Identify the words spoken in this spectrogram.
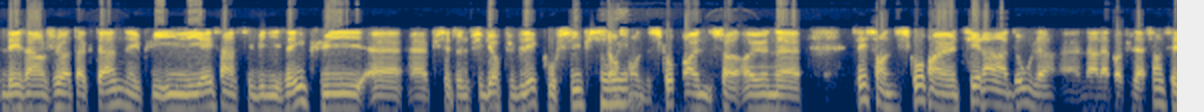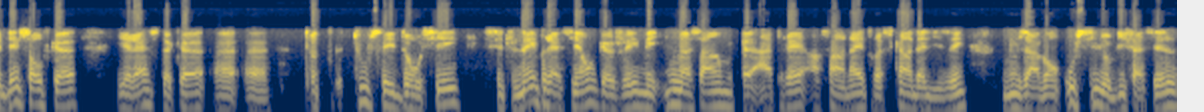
des enjeux autochtones et puis il y est sensibilisé. Puis, euh, euh, puis c'est une figure publique aussi. Puis son, discours a une, une tu sais, son discours a un tirant d'eau là dans la population. C'est bien, sauf que il reste que tous ces dossiers c'est une impression que j'ai, mais il me semble qu'après en s'en être scandalisé, nous avons aussi l'oubli facile.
